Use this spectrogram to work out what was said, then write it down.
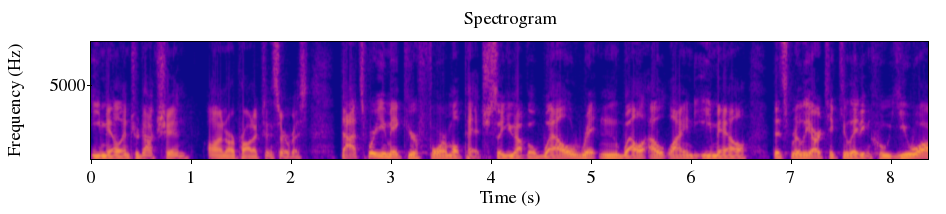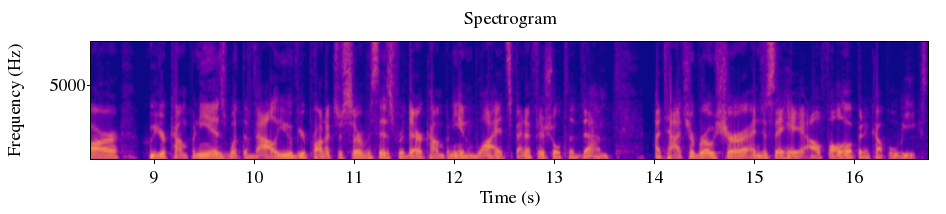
email introduction on our product and service? That's where you make your formal pitch. So you have a well written, well outlined email that's really articulating who you are, who your company is, what the value of your products or services for their company, and why it's beneficial to them. Attach a brochure and just say, hey, I'll follow up in a couple weeks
